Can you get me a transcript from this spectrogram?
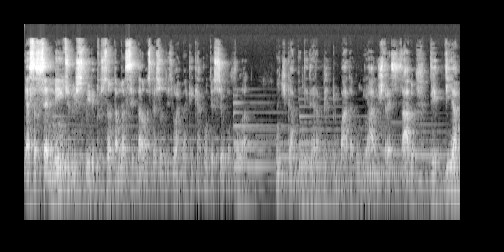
essa semente do Espírito Santo, a mansidão. As pessoas dizem: Ué, mas o que aconteceu com fulano? Antigamente ele era perturbado, agoniado, estressado, vivia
